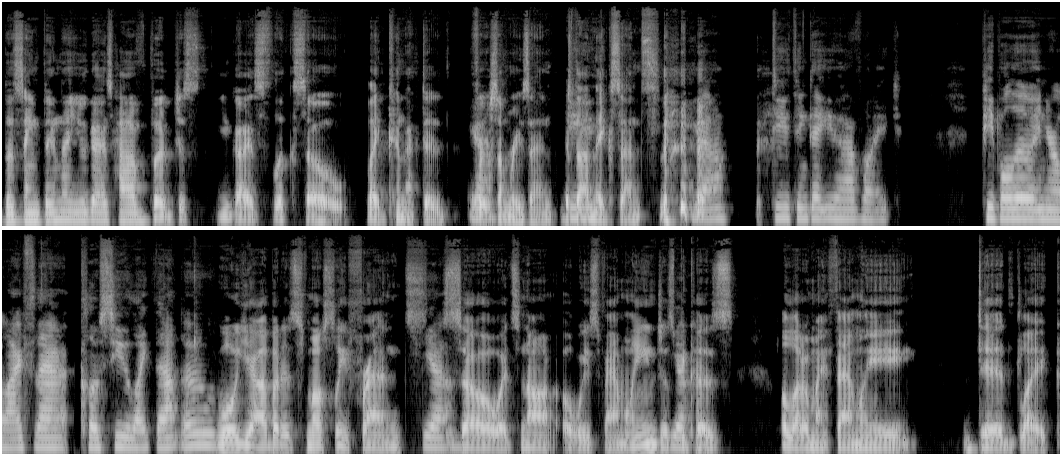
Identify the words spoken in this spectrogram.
the same thing that you guys have, but just you guys look so like connected Yeah. for some reason, if Do that you- makes sense. yeah. Do you think that you have like people though in your life that close to you like that though? well, yeah, but it's mostly friends. Yeah. So it's not always family just Yeah. because a lot of my family did like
